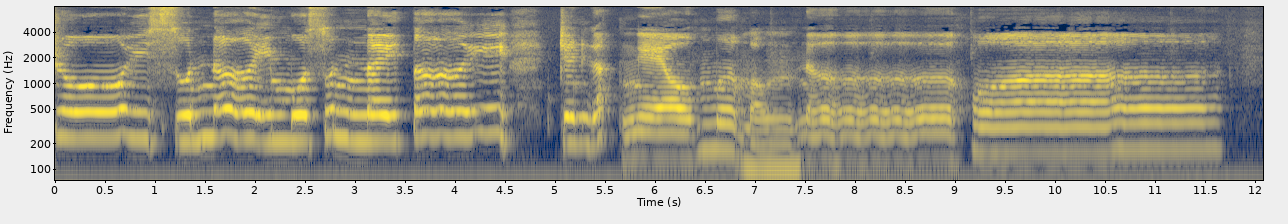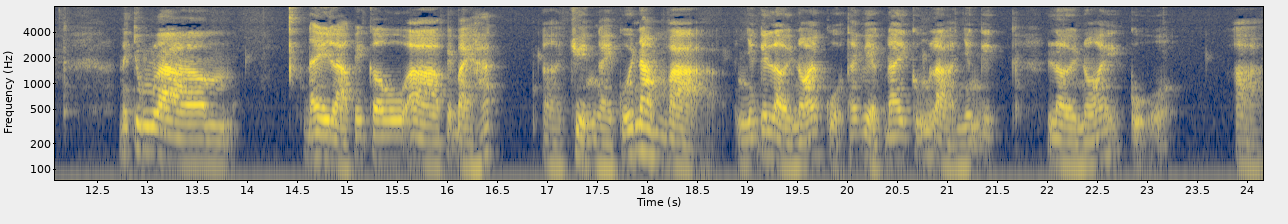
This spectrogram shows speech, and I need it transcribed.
trôi, xuân ơi, mùa xuân này tới. Trên gác nghèo mơ mộng nở hoa nói chung là đây là cái câu à, cái bài hát à, chuyện ngày cuối năm và những cái lời nói của Thái Việt đây cũng là những cái lời nói của à,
